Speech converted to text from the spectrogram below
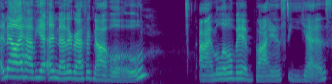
And now I have yet another graphic novel. I'm a little bit biased, yes,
